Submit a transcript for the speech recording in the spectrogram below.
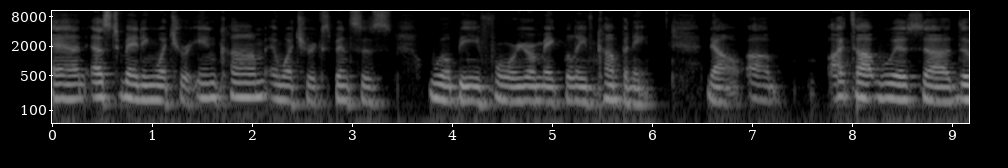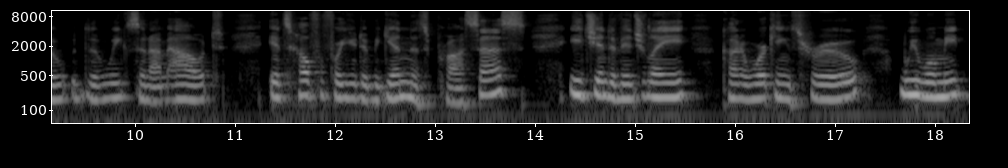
and estimating what your income and what your expenses will be for your make believe company. Now, um, I thought with uh, the the weeks that I'm out, it's helpful for you to begin this process, each individually, kind of working through. We will meet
